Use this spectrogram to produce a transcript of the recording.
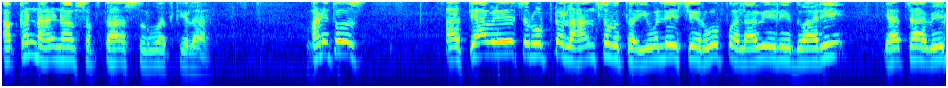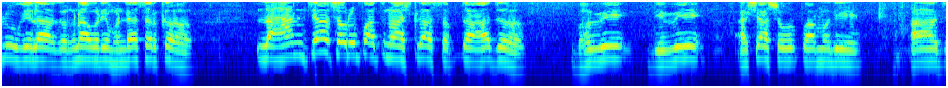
अखंड हरिनाम सप्ताह सुरुवात केला. आणि तो त्यावेळेस रोपटं लहानसं होतं. इवलेचे रोप लावेले द्वारे याचा वेलू गेला गगनावरी म्हणल्यासारखं लहानच्या स्वरूपातून असला सप्ताह आज भव्य दिव्य अशा स्वरूपामध्ये आज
